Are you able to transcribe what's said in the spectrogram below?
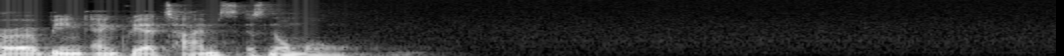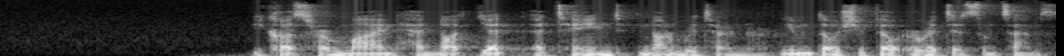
Her being angry at times is normal. Because her mind had not yet attained non returner, even though she felt irritated sometimes,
